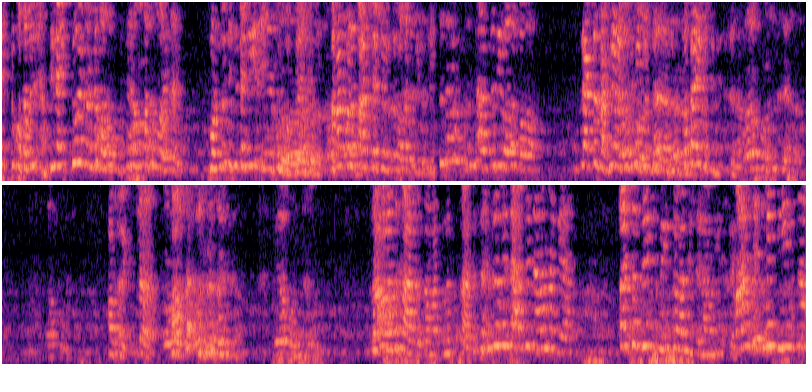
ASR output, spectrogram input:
একটু কথা শান্তি নাই দুই ঘণ্টা কথা বলছি আমার কথা একটা তাই আমি দেখবি না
